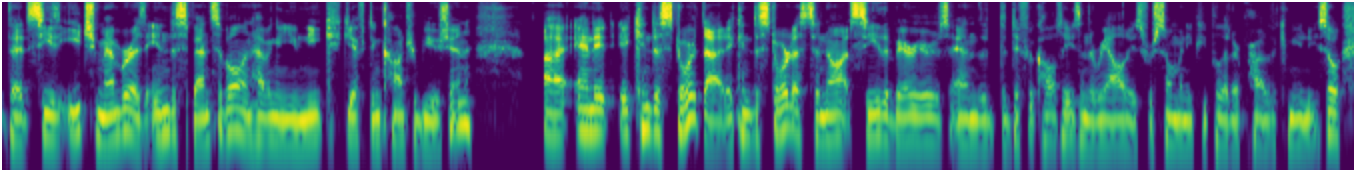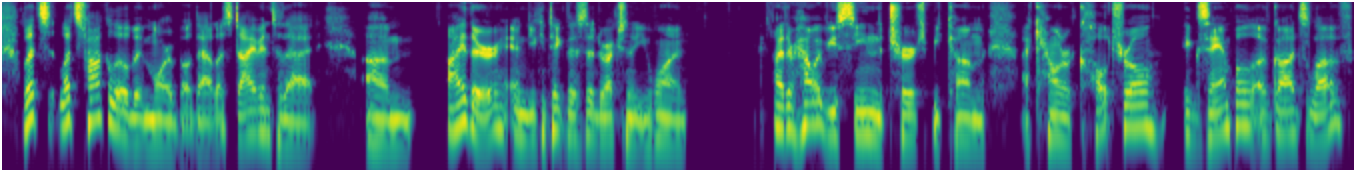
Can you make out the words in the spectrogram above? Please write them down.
that sees each member as indispensable and having a unique gift and contribution. Uh, and it it can distort that. It can distort us to not see the barriers and the, the, difficulties and the realities for so many people that are part of the community. So let's let's talk a little bit more about that. Let's dive into that. Um, either, and you can take this the direction that you want. Either how have you seen the church become a countercultural example of God's love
